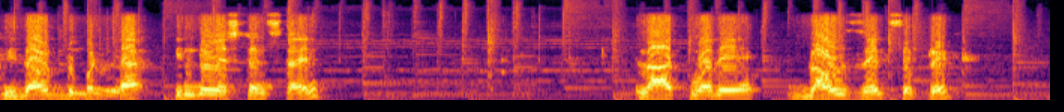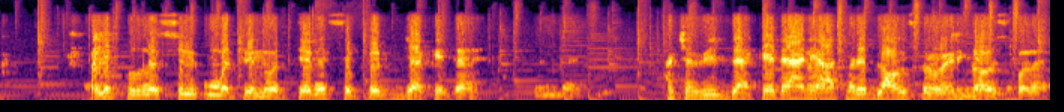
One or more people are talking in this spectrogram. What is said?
Without dupatta Indo western style आतमध्ये ब्लाउज आहे सेपरेट आणि पूर्ण सिल्क मटेरियल वरती आणि सेपरेट जॅकेट आहे. अच्छा विथ जॅकेट आहे आणि आतमध्ये ब्लाऊज प्रोव्हाइड ब्लाउज पण आहे.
